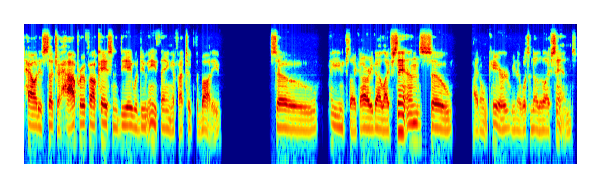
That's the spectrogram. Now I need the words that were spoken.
how it is such a high profile case and the DA would do anything if I took the body. So he's like, I already got a life sentence, so I don't care. You know, what's another life sentence?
